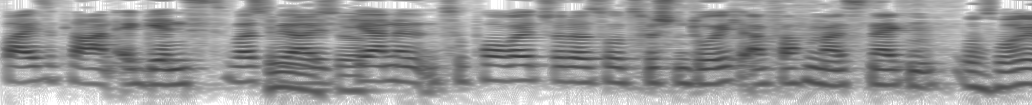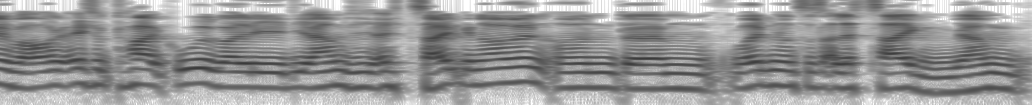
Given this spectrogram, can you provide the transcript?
Speiseplan ergänzt, was Ziemlich, wir halt ja. gerne zu Porridge oder so zwischendurch einfach mal snacken. Das meine war auch echt total cool, weil die, die haben sich echt Zeit genommen und ähm, wollten uns das alles zeigen. Wir haben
